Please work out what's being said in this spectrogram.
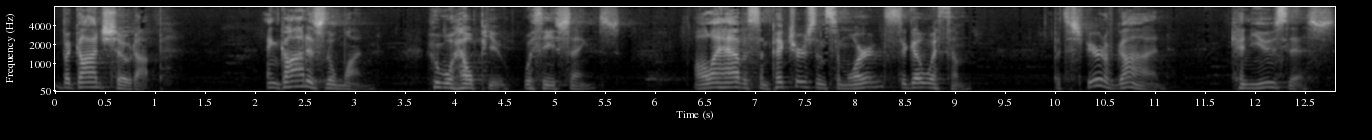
But God showed up. And God is the one who will help you with these things. All I have is some pictures and some words to go with them. But the Spirit of God can use this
